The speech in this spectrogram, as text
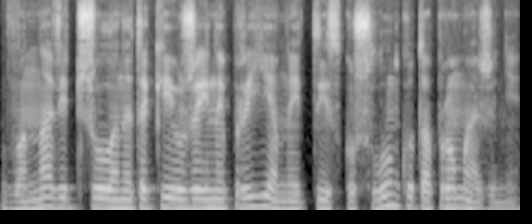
Вона відчула не такий уже й неприємний тиск у шлунку та промежені.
